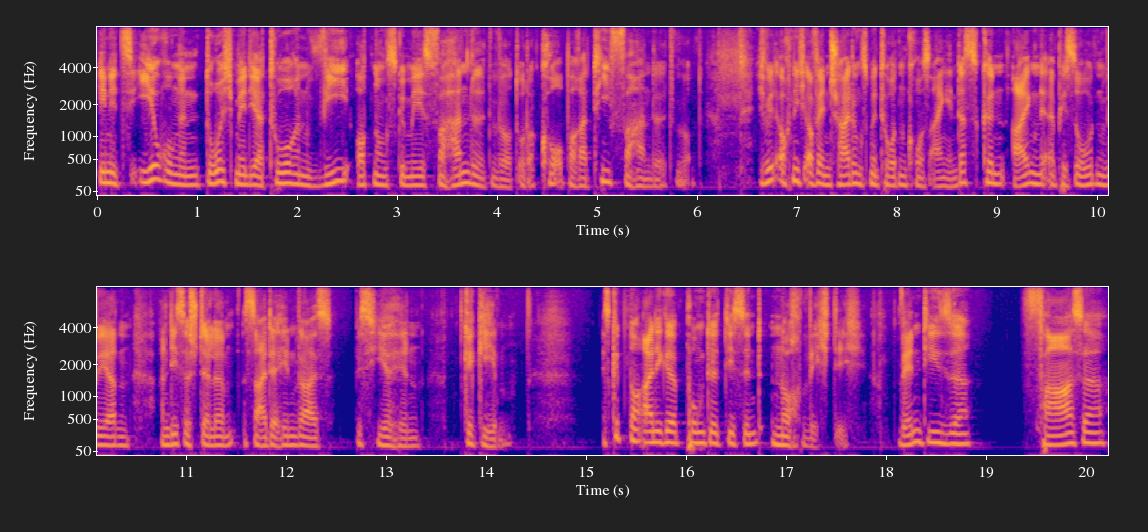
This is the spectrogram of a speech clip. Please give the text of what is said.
Initiierungen durch Mediatoren, wie ordnungsgemäß verhandelt wird oder kooperativ verhandelt wird. Ich will auch nicht auf Entscheidungsmethoden groß eingehen. Das können eigene Episoden werden. An dieser Stelle sei der Hinweis bis hierhin gegeben. Es gibt noch einige Punkte, die sind noch wichtig, wenn diese Phase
